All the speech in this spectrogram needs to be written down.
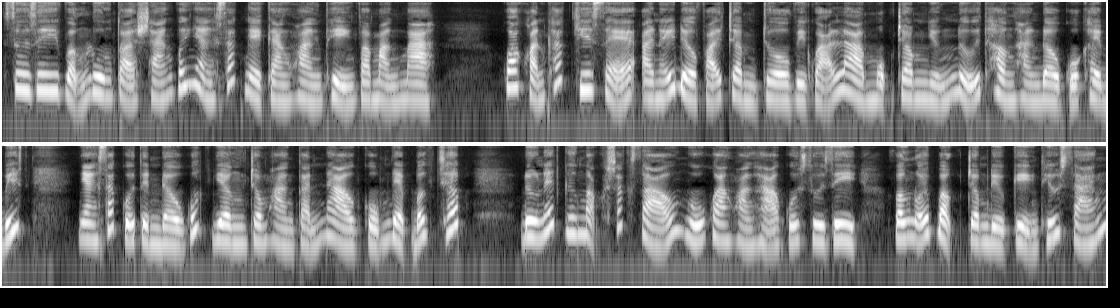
Suzy vẫn luôn tỏa sáng với nhan sắc ngày càng hoàn thiện và mặn mà. Qua khoảnh khắc chia sẻ, ai nấy đều phải trầm trồ vì quả là một trong những nữ thần hàng đầu của K-pop. Nhan sắc của tình đầu quốc dân trong hoàn cảnh nào cũng đẹp bất chấp. Đường nét gương mặt sắc sảo, ngũ quan hoàn hảo của Suzy vẫn nổi bật trong điều kiện thiếu sáng.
